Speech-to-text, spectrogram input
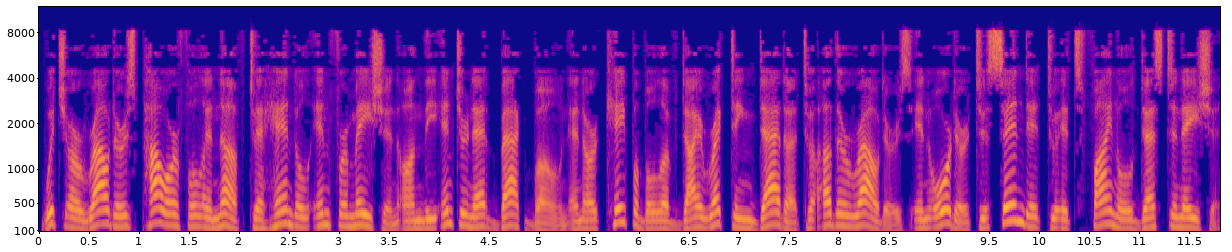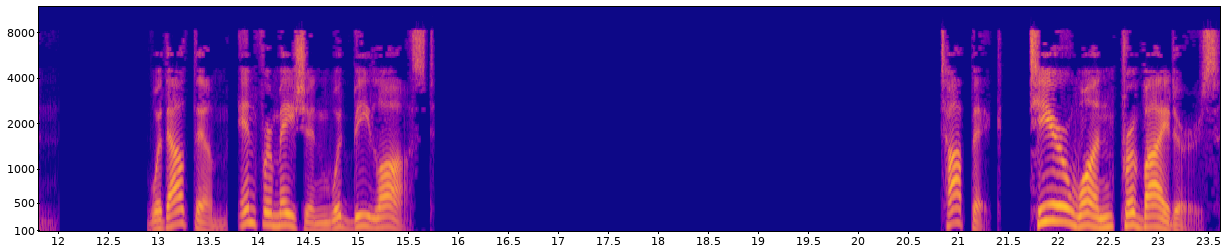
which are routers powerful enough to handle information on the Internet backbone and are capable of directing data to other routers in order to send it to its final destination. Without them, information would be lost. Tier 1 providers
